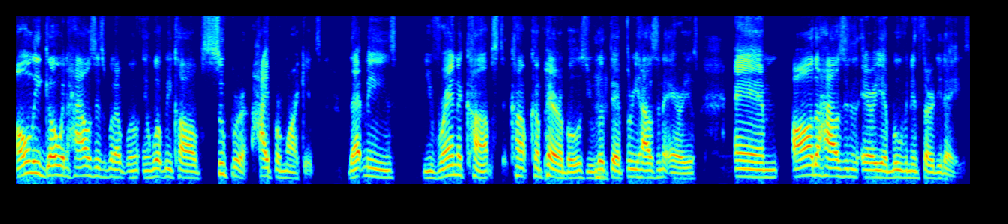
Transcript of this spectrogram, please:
only go in houses in what we call super hypermarkets. That means you've ran the comps, comp comparables, you mm-hmm. looked at three houses in the areas, and all the houses in the area moving in 30 days.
